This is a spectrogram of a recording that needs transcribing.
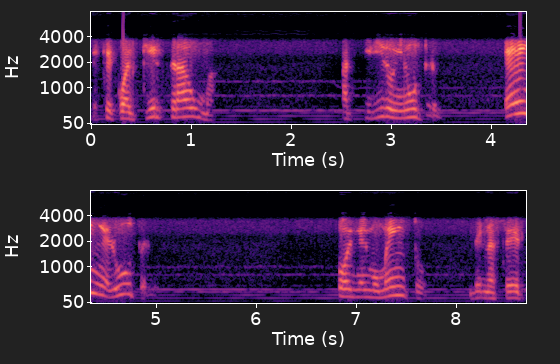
Es que cualquier trauma adquirido inútil en el útero o en el momento de nacer.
